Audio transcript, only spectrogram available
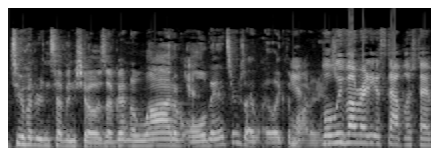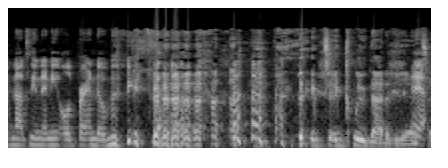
207 shows. I've gotten a lot of Yeah. old answers. I, I like the Yeah. modern. Well, we've already established I have not seen any old Brando movies. so- to include that in the Yeah. answer.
